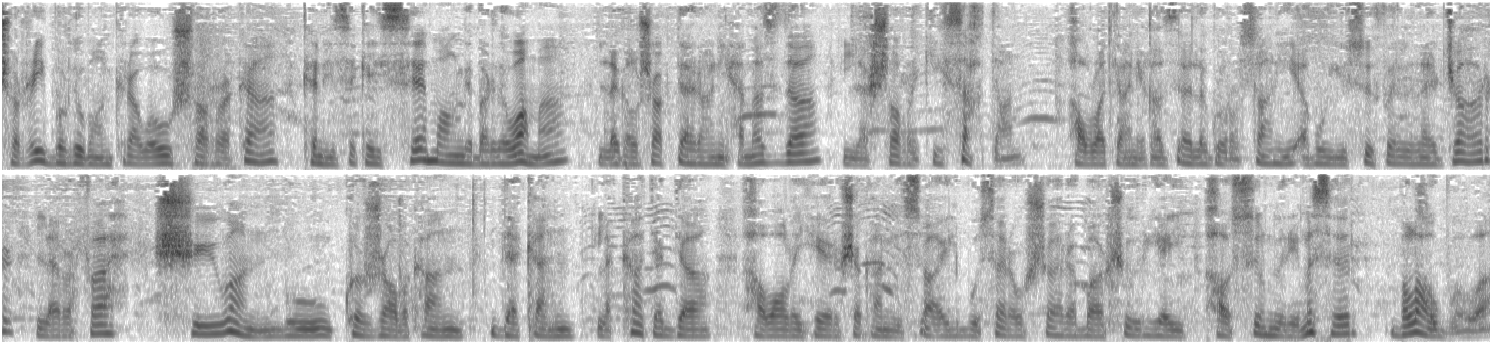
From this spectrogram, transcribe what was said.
چڕی بۆردومان کراوە و شەڕەکە کە نزیکەی سێ مانگە بەردەوامە، لەگەڵ چەکدارانی حەمەسدا لە شەڕێکی سەختدان. هاوڵاتیانی غەززە لە گۆڕستانی ئەبو یوسف ئەلنەجار لە ڕەفەح شیوان بو کوژراوەکان دەکەن، لە کاتێکدا هەواڵی هێرشەکانی ئیسرائیل بو سەر ئەو شارە باشوریەی هاوسنوری میسر بڵاوبوەوە.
